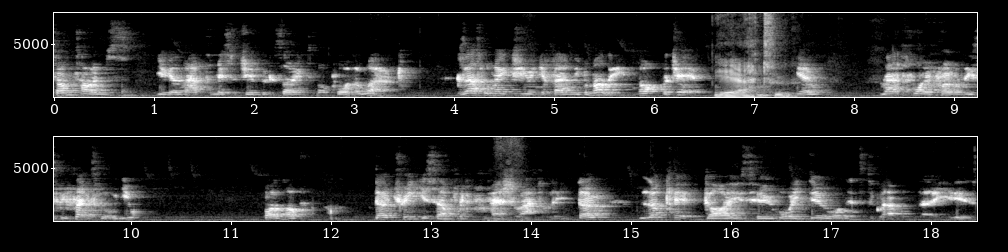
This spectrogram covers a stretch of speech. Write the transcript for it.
sometimes you're going to have to miss a gym because something's not quite at work. Because that's what makes you and your family the money, not the gym. Yeah, true. You know, that's why program needs to be flexible. You well, not, don't treat yourself like a professional athlete. Don't look at guys who all they do on Instagram all day is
